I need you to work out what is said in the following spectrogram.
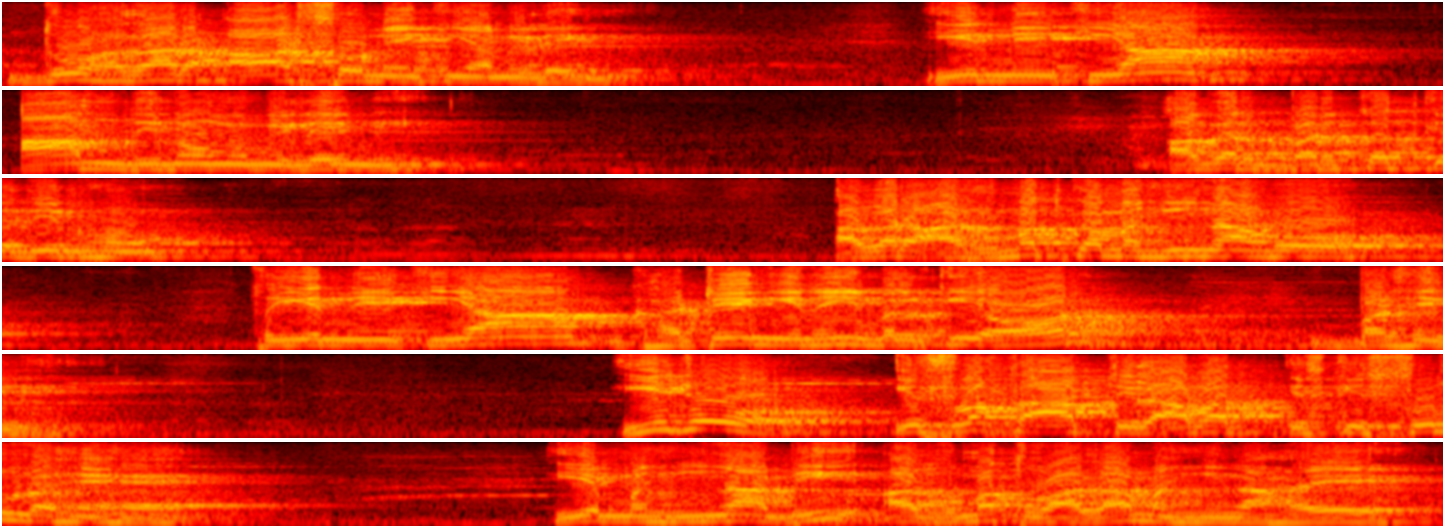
دو ہزار آٹھ سو نیکیاں ملیں گی۔ یہ نیکیاں عام دنوں میں ملیں گی۔ اگر برکت کے دن ہوں اگر عظمت کا مہینہ ہو تو یہ نیکیاں گھٹیں گی نہیں بلکہ اور بڑھیں گی۔ یہ جو اس وقت آپ تلاوت اس کی سن رہے ہیں، یہ مہینہ بھی عظمت والا مہینہ ہے۔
